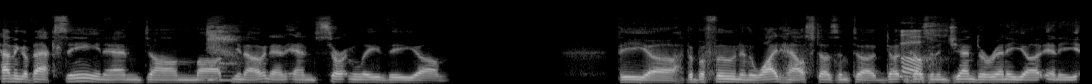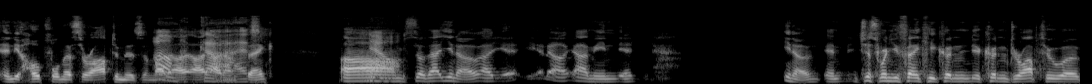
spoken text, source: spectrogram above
having a vaccine and um uh, you know and and, and certainly the um the uh, the buffoon in the White House doesn't uh, do, doesn't engender any uh, any any hopefulness or optimism. I, oh I, I I don't think. No. Um, so that you know, uh, you know, I mean, it, you know, and just when you think he couldn't, you couldn't drop to a,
